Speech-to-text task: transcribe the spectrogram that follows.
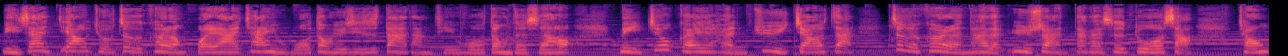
你再要求这个客人回来参与活动，尤其是大档期活动的时候，你就可以很聚焦在这个客人他的预算大概是多少，从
